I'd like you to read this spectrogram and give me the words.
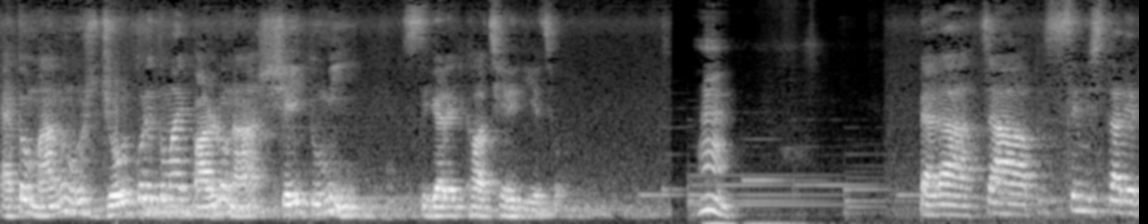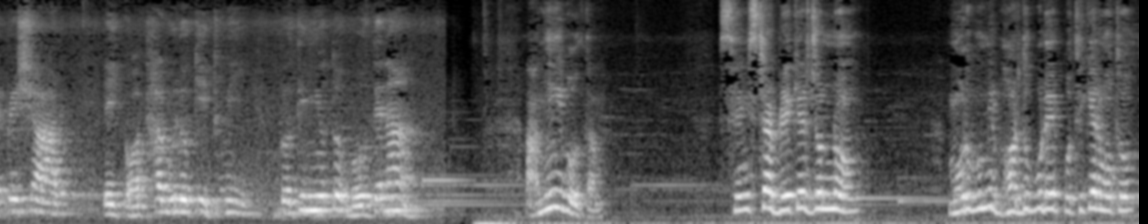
এত মানুষ জোর করে তোমায় পারল না সেই তুমি সিগারেট খাওয়া ছেড়ে দিয়েছ। হুম। প্যারা চাপ সেমিস্টারের প্রেসার এই কথাগুলো কি তুমি প্রতিনিয়ত বলতে না? আমিই বলতাম সেমিস্টার ব্রেকের জন্য মরুভূমির ভরদুপুরের পথিকের মতো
